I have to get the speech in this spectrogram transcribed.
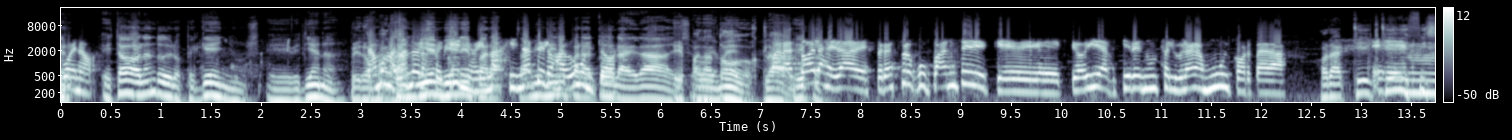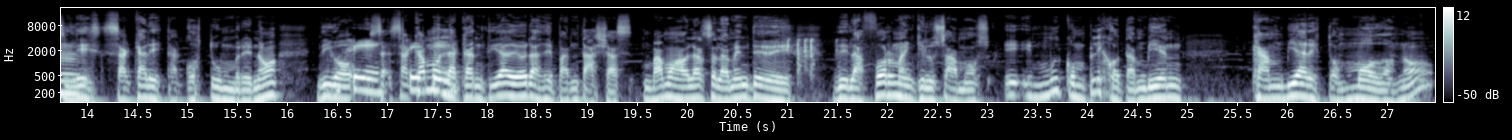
bueno, estaba hablando de los pequeños, eh, Betiana. Pero estamos hablando de los pequeños, imagínate los adultos. Para todas las edades. Es para todos, claro. Para todas las edades, pero es preocupante que, que hoy adquieren un celular a muy corta edad. Ahora, qué, qué em, difícil es sacar esta costumbre, ¿no? Digo, sacamos la cantidad de horas de pantallas. Vamos a hablar solamente de, de la forma en que lo usamos. E, es, muy complejo también cambiar estos modos, ¿no?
